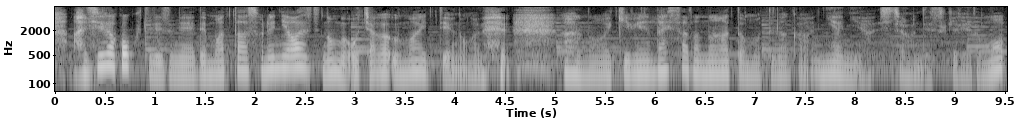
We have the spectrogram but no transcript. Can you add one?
味が濃くてですねでまたそれに合わせて飲むお茶がうまいっていうのがね あの駅弁らしさだなと思ってなんかニヤニヤしちゃうんですけれども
